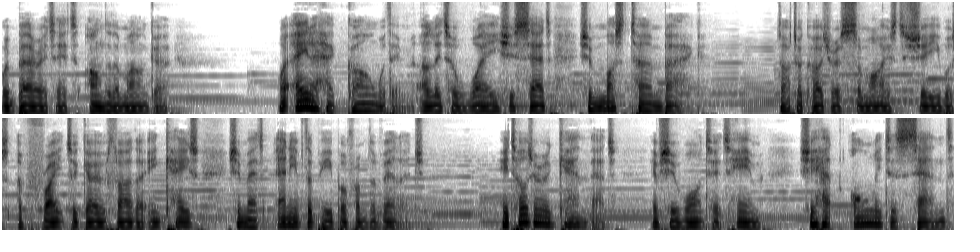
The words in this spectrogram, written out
We buried it under the mango when Ata had gone with him a little way, she said she must turn back. Dr. Coutras surmised she was afraid to go further in case she met any of the people from the village. He told her again that if she wanted him, she had only to send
